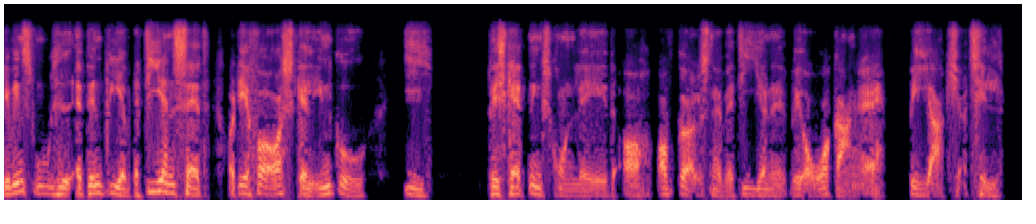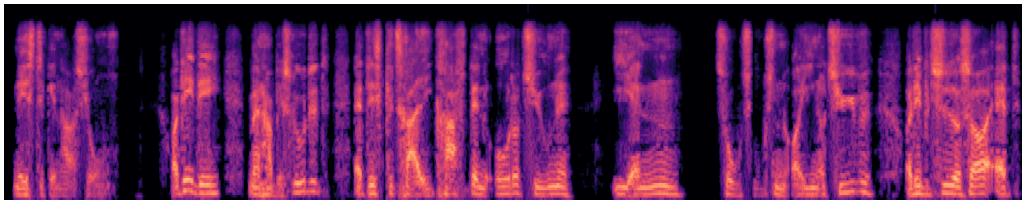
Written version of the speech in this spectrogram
gevinstmulighed, at den bliver værdiansat, og derfor også skal indgå i beskatningsgrundlaget og opgørelsen af værdierne ved overgang af B-aktier til næste generation. Og det er det, man har besluttet, at det skal træde i kraft den 28. i 2. 2021. Og det betyder så, at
